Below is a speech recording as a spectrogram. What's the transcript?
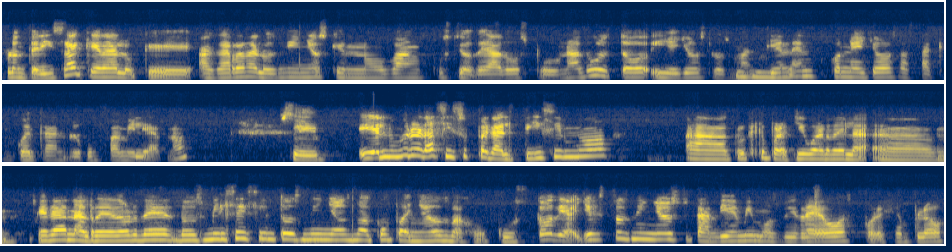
Fronteriza, que era lo que agarran a los niños que no van custodiados por un adulto y ellos los mantienen con ellos hasta que encuentran algún familiar, ¿no? Sí. Y el número era así súper altísimo. Ah, creo que por aquí guardé la... ah, eran alrededor de 2.600 niños no acompañados bajo custodia. Y estos niños también vimos videos, por ejemplo,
